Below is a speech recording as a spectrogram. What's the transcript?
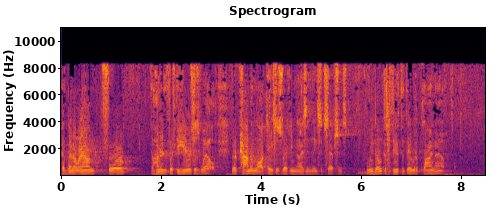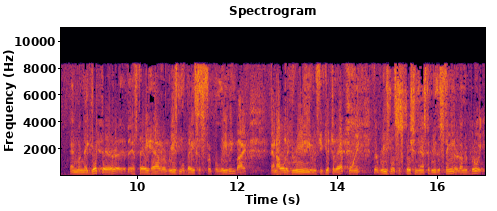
have been around for 150 years as well. There are common law cases recognizing these exceptions. We don't dispute that they would apply now. And when they get there, if they have a reasonable basis for believing by, and I will agree even if you get to that point, that reasonable suspicion has to be the standard under Bowie.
